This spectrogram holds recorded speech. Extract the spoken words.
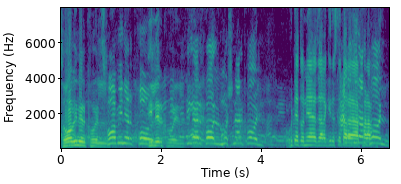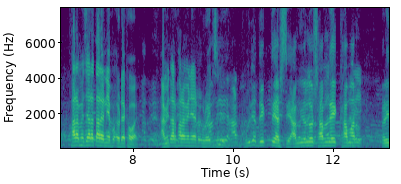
সোয়াবিনের খোল সবিনের খোল। তিলের খোল। তিলের খোল মশনার খোল। ওটা তো নিয়ে যারা গৃহস্থ তারা ফার্মে যারা তারা নিয়ে ওটা খাওয়ায়। আমি তার ফার্মে নিয়ে না। হাট ঘুরে দেখতে আসছি। আমি হলো সামনে খামার মানে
